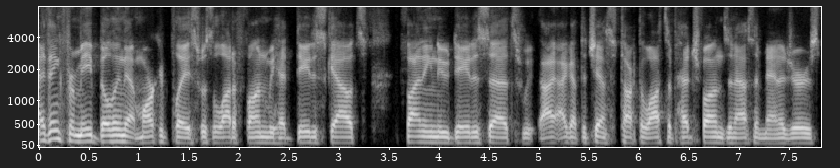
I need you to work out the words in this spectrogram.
I think for me, building that marketplace was a lot of fun. We had data scouts, finding new data sets. We, I, I got the chance to talk to lots of hedge funds and asset managers.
